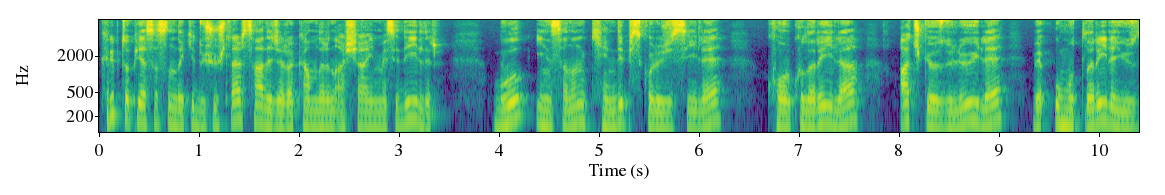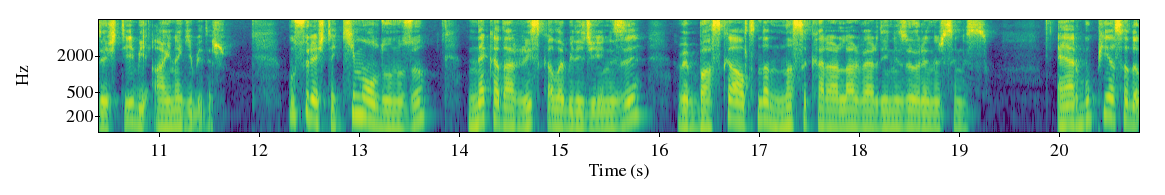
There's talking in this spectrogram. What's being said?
kripto piyasasındaki düşüşler sadece rakamların aşağı inmesi değildir. Bu insanın kendi psikolojisiyle, korkularıyla, açgözlülüğüyle ve umutlarıyla yüzleştiği bir ayna gibidir. Bu süreçte kim olduğunuzu, ne kadar risk alabileceğinizi ve baskı altında nasıl kararlar verdiğinizi öğrenirsiniz. Eğer bu piyasada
